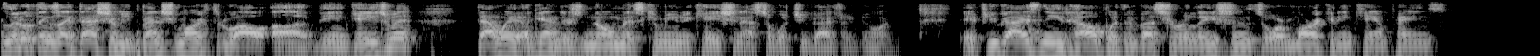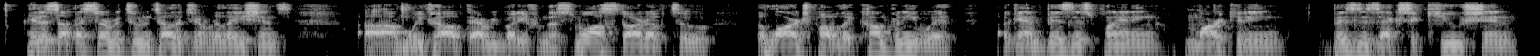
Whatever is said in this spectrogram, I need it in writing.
little things like that should be benchmarked throughout uh, the engagement that way, again, there's no miscommunication as to what you guys are doing. If you guys need help with investor relations or marketing campaigns, hit us up at Cervitude Intelligent Relations. Um, we've helped everybody from the small startup to the large public company with, again, business planning, marketing, business execution,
